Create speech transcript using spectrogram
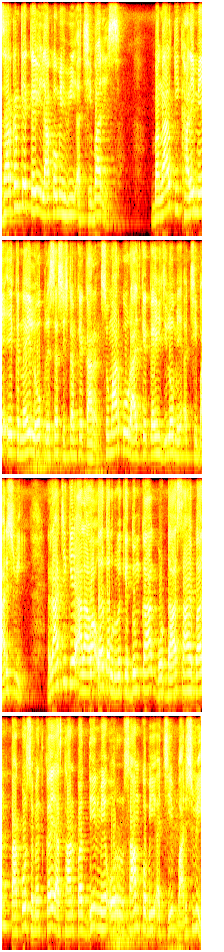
झारखंड के कई इलाकों में हुई अच्छी बारिश। बंगाल की खाड़ी में एक नए लो प्रेशर सिस्टम के कारण सोमवार को राज्य के कई जिलों में अच्छी बारिश हुई। रांची के अलावा उत्तर पूर्व के दुमका गोड्डा साहेबगंज पाकुड़ समेत कई स्थान पर दिन में और शाम को भी अच्छी बारिश हुई।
